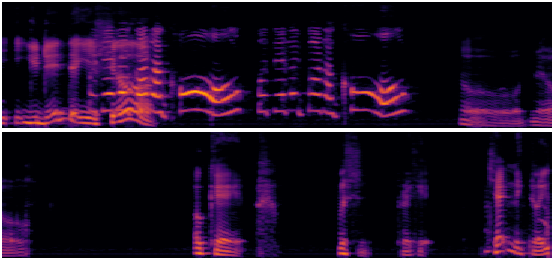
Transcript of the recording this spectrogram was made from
Y- you did? Are you but then sure? I got a call. But then I got a call. Oh no. Okay, listen, cricket. Technically,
